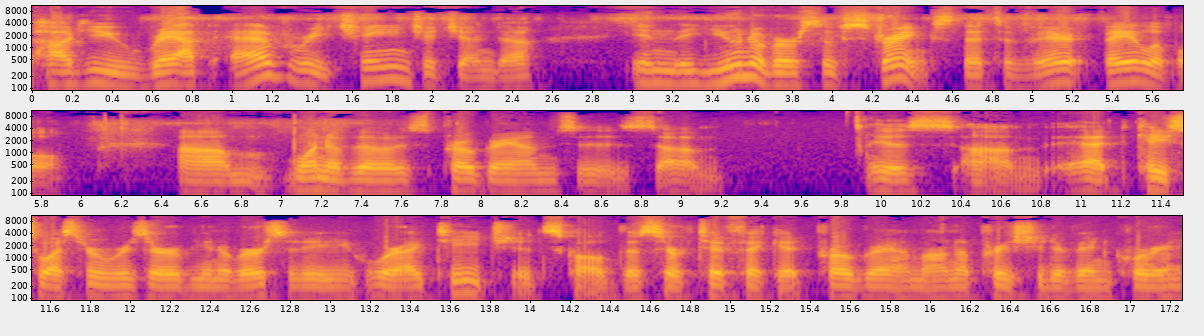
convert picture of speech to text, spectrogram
how do you wrap every change agenda in the universe of strengths that's available? Um, one of those programs is um, is um, at Case Western Reserve University, where I teach. It's called the Certificate Program on Appreciative Inquiry.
